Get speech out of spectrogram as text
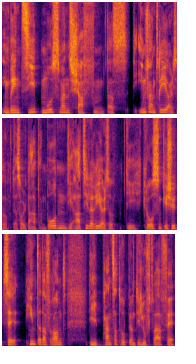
Im Prinzip muss man es schaffen, dass die Infanterie, also der Soldat am Boden, die Artillerie, also die großen Geschütze hinter der Front, die Panzertruppe und die Luftwaffe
